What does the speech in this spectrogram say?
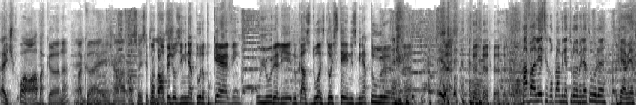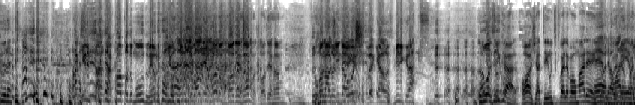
Aí, tipo, ó, bacana, bacana. Ele já passou esse Comprar um. Peugeotzinho miniatura pro Kevin, o Yuri ali, no caso, duas, dois tênis miniatura. né? A Valesca comprar a miniatura da miniatura. Que é a miniatura. Aquele da, da Copa do Mundo, lembra? Tinha o Do Valderrama, do Valderrama, do Valderrama. Do Ronaldinho Gaúcho. Como é que é? Os mini cracks. O Rodrigo, cara, ó, já tem um que vai levar o maré. É, vai levar o maré, eu vai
